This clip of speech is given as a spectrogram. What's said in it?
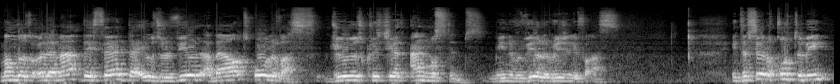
among those ulama, they said that it was revealed about all of us, Jews, Christians and Muslims, meaning revealed originally for us. In Tafsir al-Qurtubi,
